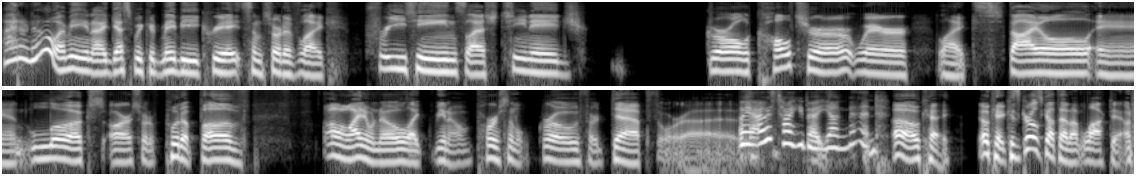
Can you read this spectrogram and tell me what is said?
I don't know. I mean, I guess we could maybe create some sort of like preteen slash teenage girl culture where like style and looks are sort of put above oh i don't know like you know personal growth or depth or uh Oh yeah, I was talking about young men. oh okay okay because girls got that on lockdown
